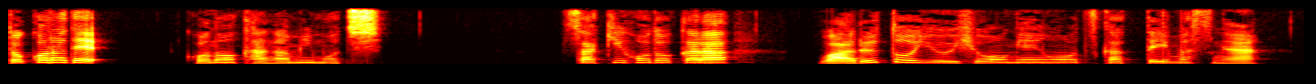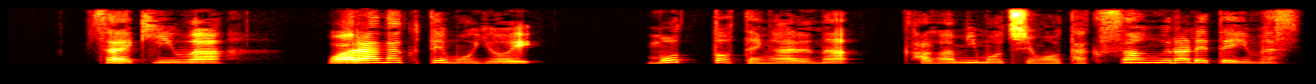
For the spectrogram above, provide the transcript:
ところでこの鏡餅先ほどから割るという表現を使っていますが、最近は割らなくてもよい、もっと手軽な鏡餅もたくさん売られています。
